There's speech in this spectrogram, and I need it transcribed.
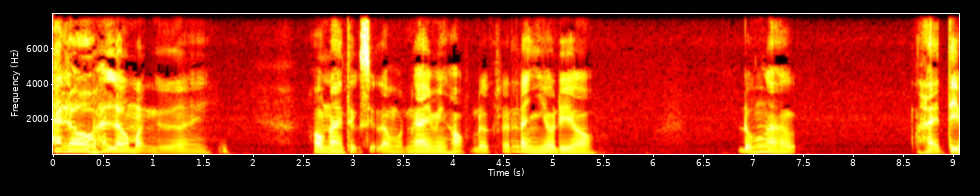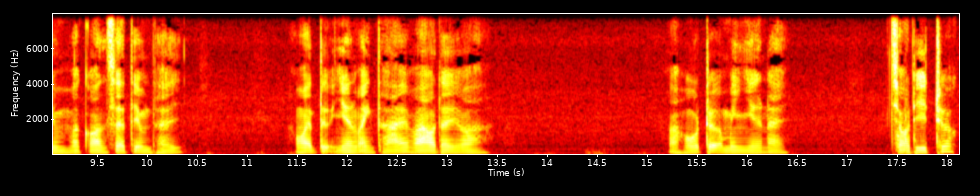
Hello, hello mọi người. Hôm nay thực sự là một ngày mình học được rất là nhiều điều. Đúng là Hãy tìm và con sẽ tìm thấy. Không phải tự nhiên anh Thái vào đây và Và hỗ trợ mình như thế này. Cho đi trước.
